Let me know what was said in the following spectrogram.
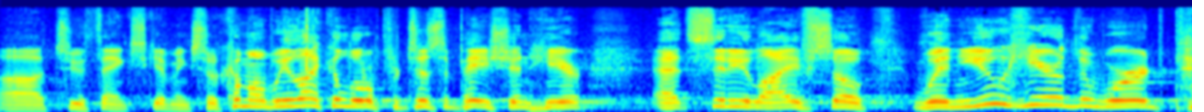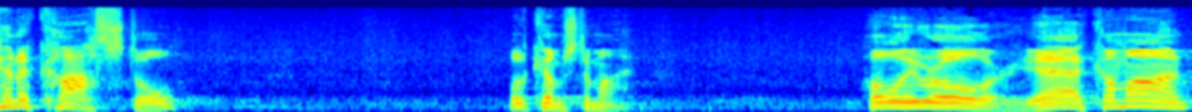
uh, to Thanksgiving. So come on, we like a little participation here at City Life. So when you hear the word Pentecostal, what comes to mind? Holy roller. Yeah, come on.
